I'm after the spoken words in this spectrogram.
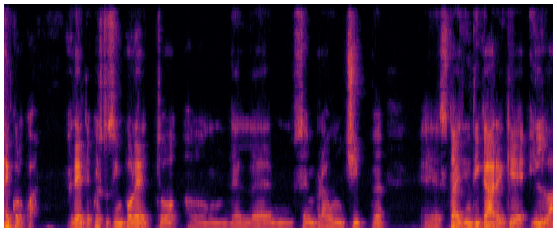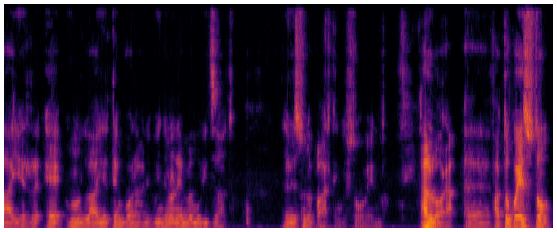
Eccolo qua. Vedete, questo simboletto um, del, sembra un chip, eh, sta ad indicare che il layer è un layer temporaneo, quindi non è memorizzato da nessuna parte in questo momento. Allora, eh, fatto questo,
